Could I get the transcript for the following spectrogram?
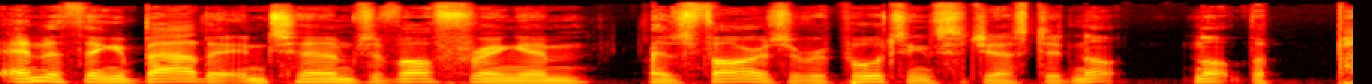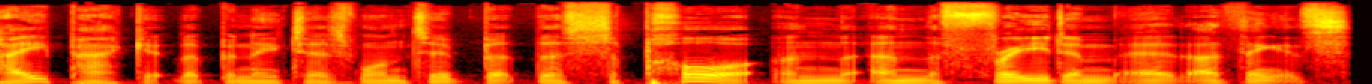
anything about it in terms of offering him, as far as the reporting suggested, not not the pay packet that Benitez wanted, but the support and and the freedom. Uh, I think it's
